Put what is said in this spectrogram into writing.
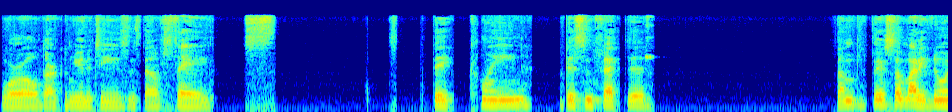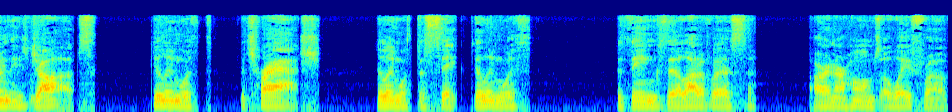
world, our communities and stuff stay stay clean, disinfected. Some there's somebody doing these jobs, dealing with the trash, dealing with the sick, dealing with the things that a lot of us are in our homes away from.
